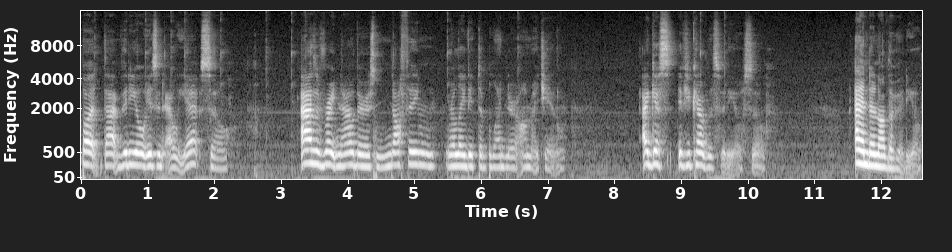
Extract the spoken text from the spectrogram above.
but that video isn't out yet, so as of right now, there is nothing related to Blender on my channel. I guess if you count this video, so. And another video,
